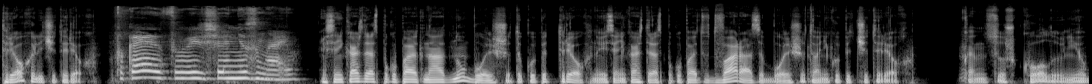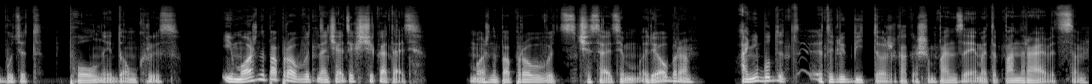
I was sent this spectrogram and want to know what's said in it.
трех или четырех. Пока я этого еще не знаю. Если они каждый раз покупают на одну больше, то купят трех. Но если они каждый раз покупают в два раза больше, то они купят четырех. К концу школы у нее будет полный дом крыс. И можно попробовать начать их щекотать. Можно попробовать чесать им ребра. Они будут это любить тоже, как и шимпанзе, им это понравится.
